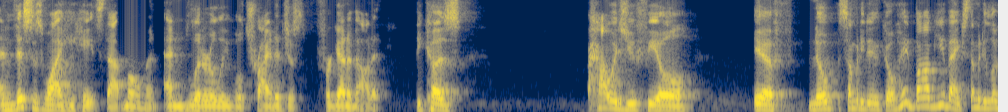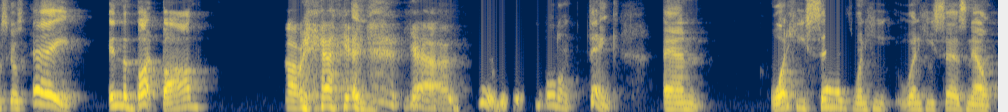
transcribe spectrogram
And this is why he hates that moment and literally will try to just forget about it. Because how would you feel if no somebody didn't go, Hey Bob Eubanks, somebody looks goes, Hey, in the butt, Bob. Oh yeah, yeah. Yeah. People don't think. And what he says when he when he says now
